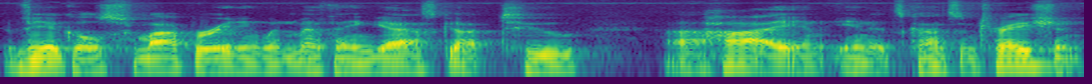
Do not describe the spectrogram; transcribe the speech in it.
vehicles from operating when methane gas got too uh, high in, in, its concentration,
